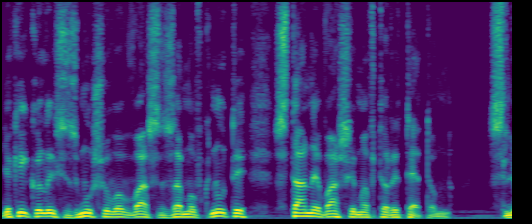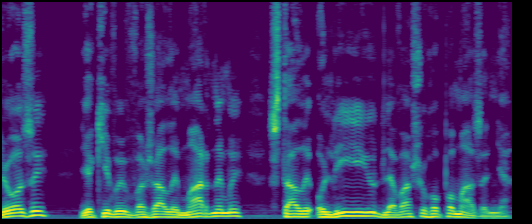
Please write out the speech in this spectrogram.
який колись змушував вас замовкнути, стане вашим авторитетом. Сльози, які ви вважали марними, стали олією для вашого помазання.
